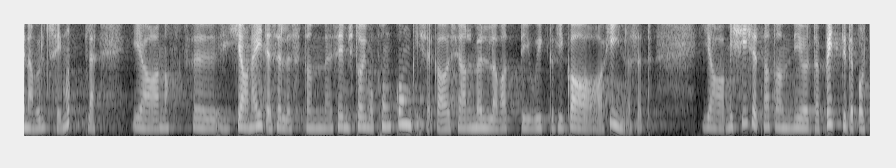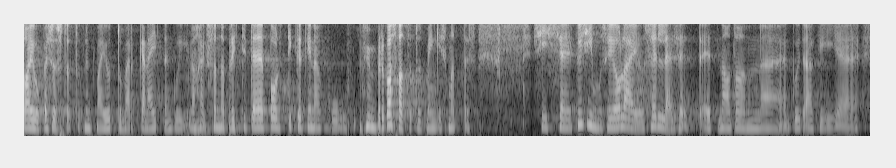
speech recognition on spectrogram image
enam üldse ei mõtle ja noh, hea näide sellest on see, mis toimub Hongkongis, ega seal möllavad ju ikkagi ka hiinlased. ja mis siis, et nad on nii-öelda brittide poolt ajupesustatud, nüüd ma jutumärke näitan, kuigi noh, eks on nad brittide poolt ikkagi nagu ümber kasvatatud mingis mõttes, siis küsimus ei ole ju selles, et, et nad on äh, kuidagi äh,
